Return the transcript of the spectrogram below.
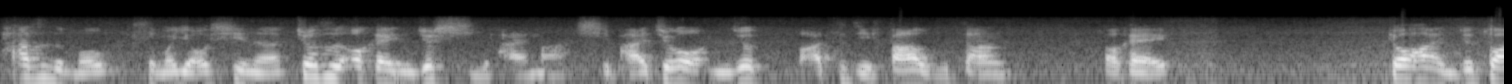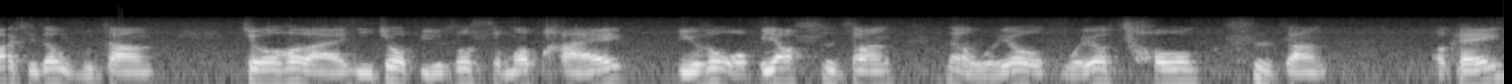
它是怎么什么游戏呢？就是 OK，你就洗牌嘛，洗牌结果你就把自己发五张，OK，就后来你就抓起这五张，结果后来你就比如说什么牌，比如说我不要四张，那我又我又抽四张，OK，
